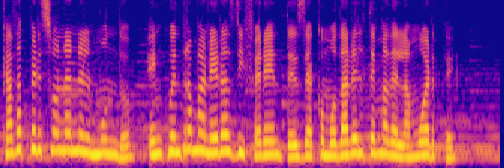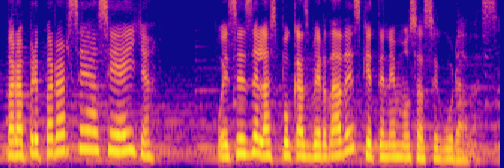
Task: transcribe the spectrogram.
Cada persona en el mundo encuentra maneras diferentes de acomodar el tema de la muerte para prepararse hacia ella, pues es de las pocas verdades que tenemos aseguradas.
